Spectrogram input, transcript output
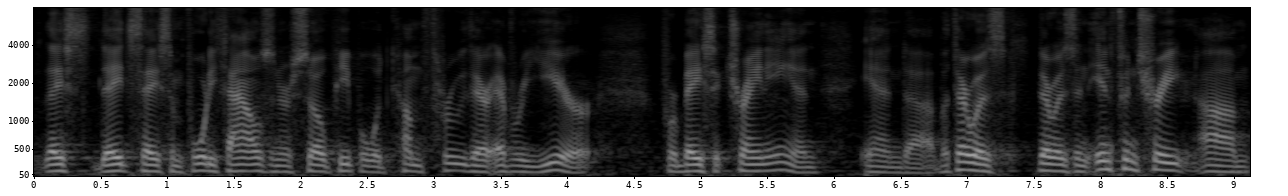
they, they'd say some 40,000 or so people would come through there every year for basic training and and uh, but there was there was an infantry um,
